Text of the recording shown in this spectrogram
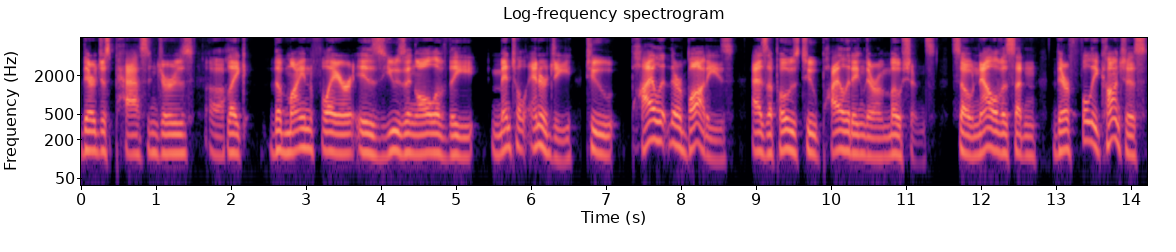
They're just passengers. Ugh. Like, the mind flayer is using all of the mental energy to pilot their bodies as opposed to piloting their emotions. So now all of a sudden, they're fully conscious,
